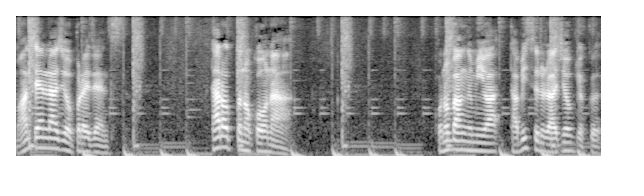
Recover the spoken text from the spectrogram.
満点ラジオプレゼンツ。タロットのコーナー。この番組は旅するラジオ局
